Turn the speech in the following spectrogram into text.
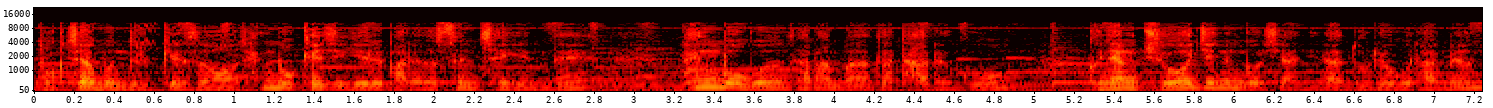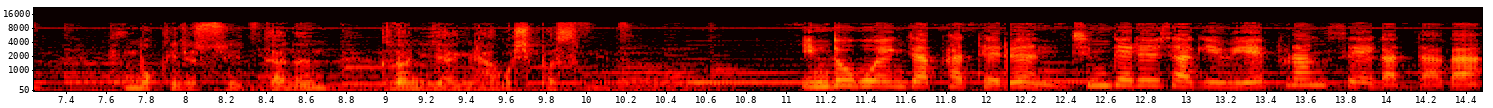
독자분들께서 행복해지기를 바라서 쓴 책인데 행복은 사람마다 다 다르고 그냥 주어지는 것이 아니라 노력을 하면 행복해질 수 있다는 그런 이야기를 하고 싶었습니다. 인도 고행자 파텔은 침대를 사기 위해 프랑스에 갔다가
